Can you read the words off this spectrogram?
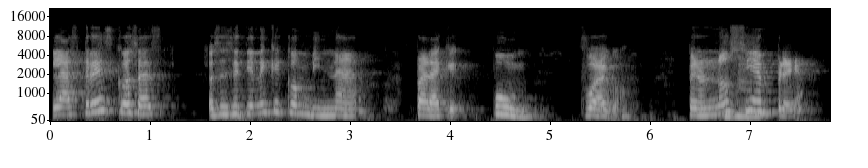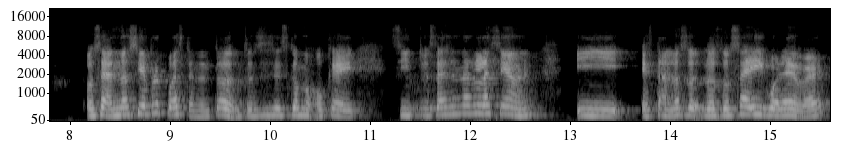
las tres cosas, o sea, se tienen que combinar para que, ¡pum!, fuego. Pero no siempre, o sea, no siempre puedes tener todo. Entonces es como, ok, si tú estás en una relación y están los, los dos ahí, whatever,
